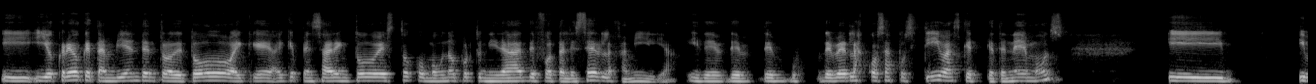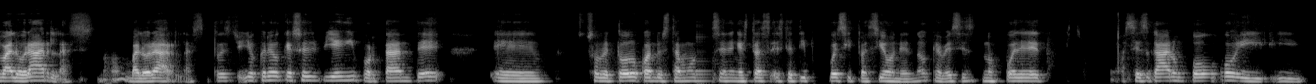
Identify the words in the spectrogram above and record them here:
Y, yo creo que también dentro de todo hay que, hay que pensar en todo esto como una oportunidad de fortalecer la familia y de, de, de, ver las cosas positivas que, tenemos y, y valorarlas, ¿no? Valorarlas. Entonces, yo, creo que eso es bien importante, eh, sobre todo cuando estamos en estas, este tipo de situaciones, ¿no? Que a veces nos puede sesgar un poco y,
